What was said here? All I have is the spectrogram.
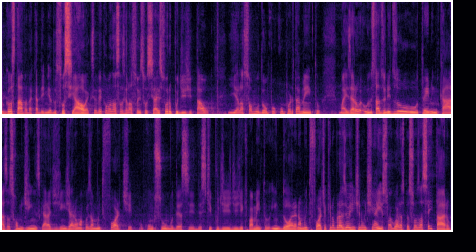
gostava da academia, do social. É que você vê como nossas relações sociais foram pro digital e ela só mudou um pouco o comportamento. Mas era, nos Estados Unidos o, o treino em casa, as home gyms, garage gyms, já era uma coisa muito forte. O consumo desse, desse tipo de, de, equipamento indoor era muito forte. Aqui no Brasil a gente não tinha isso, agora as pessoas aceitaram.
